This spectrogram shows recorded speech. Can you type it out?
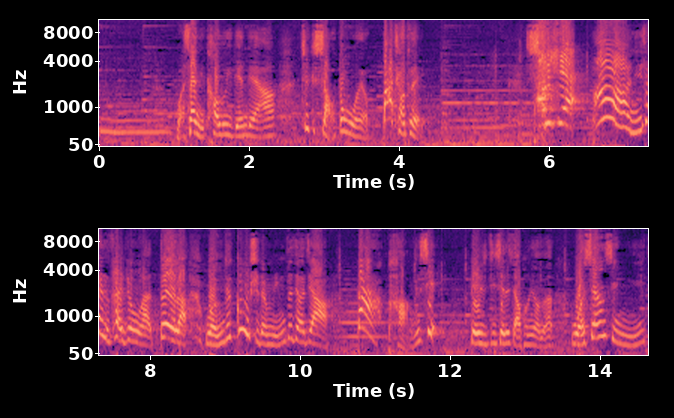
嗯，我向你透露一点点啊，这个小动物有八条腿。螃蟹啊！你一下就猜中了。对了，我们这故事的名字就叫《大螃蟹》。电视机前的小朋友们，我相信你一定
